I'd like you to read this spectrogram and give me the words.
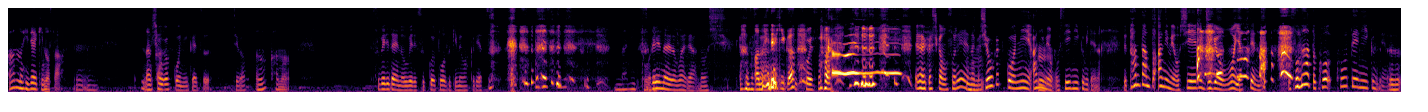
安野秀明のさうんうん、なんか。小学校に行くやつ。違う。うん？かな。滑り台の上ですっごいポーズ決めまくるやつ。何と滑り台の前であのしあのさあの秀樹が？すっごいさ。えなんかしかもそれ、うん。なんか小学校にアニメを教えに行くみたいな、で淡々とアニメを教える授業もやってんの。でその後こ校庭に行くみたいな、いうん。や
